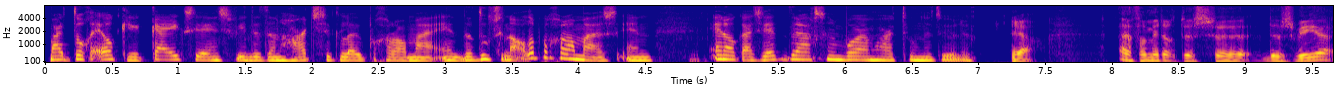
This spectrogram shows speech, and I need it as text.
Maar toch elke keer kijkt ze en ze vindt het een hartstikke leuk programma. En dat doet ze in alle programma's. En, en ook AZ draagt een warm hart toe natuurlijk. Ja. En vanmiddag dus, eh, dus weer.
